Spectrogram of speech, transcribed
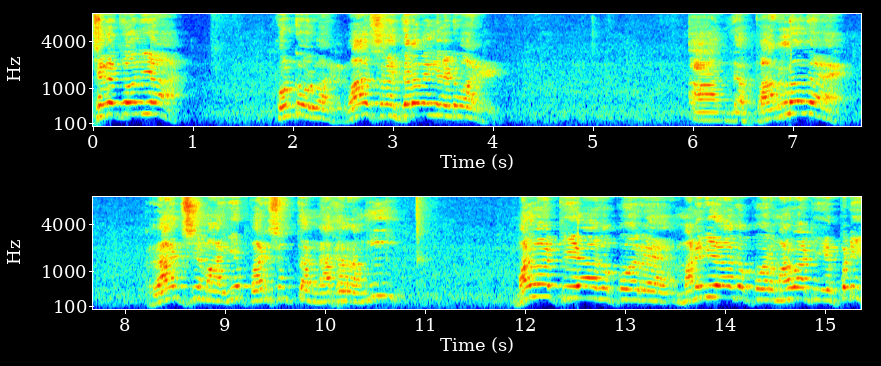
ஜெகஜோதியா கொண்டு வருவார்கள் வாசனை திரவங்கள் இடுவார்கள். அந்த பரலோக ராஜ்யமாகிய பரிசுத்த நகரம் மனவாட்டியாக போகிற மனைவியாக போகிற மனவாட்டி எப்படி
